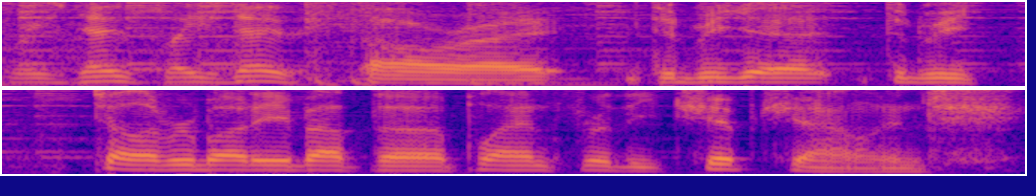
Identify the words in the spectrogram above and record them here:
Please do. Please do. All right. Did we get? Did we tell everybody about the plan for the chip challenge?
